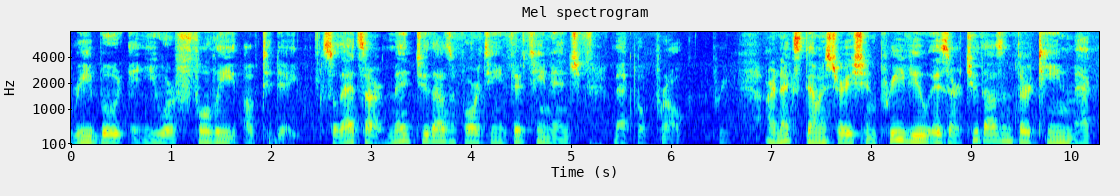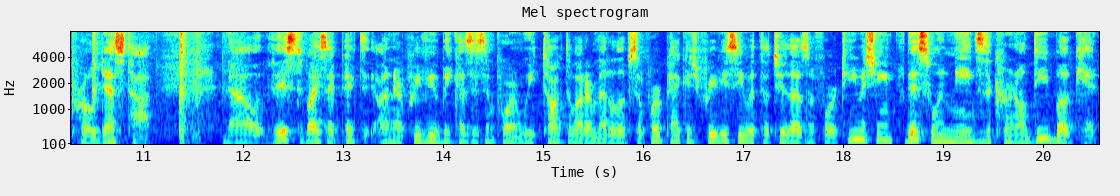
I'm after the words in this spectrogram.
reboot, and you are fully up to date. So that's our mid 2014 15 inch MacBook Pro. Our next demonstration preview is our 2013 Mac Pro desktop. Now, this device I picked on our preview because it's important. We talked about our metal Metallib support package previously with the 2014 machine. This one needs the kernel debug kit.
